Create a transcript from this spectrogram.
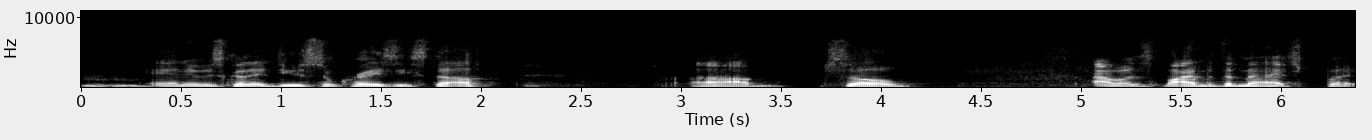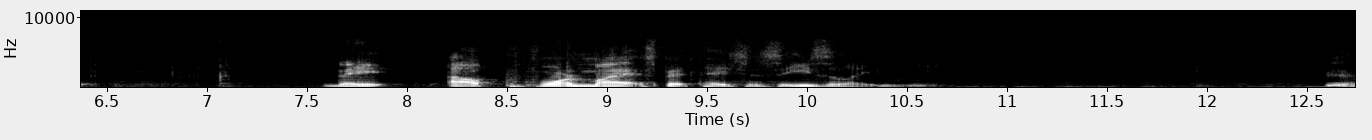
Mhm. and he was going to do some crazy stuff. Um, so I was fine with the match, but they outperformed my expectations easily. Yeah.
